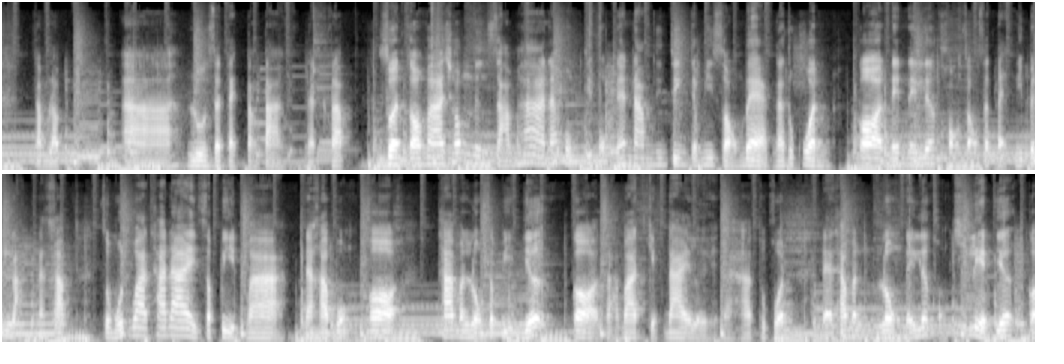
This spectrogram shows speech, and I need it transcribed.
6สำหรับรูนสแต็กต่างๆนะครับส่วนต่อมาช่อง 135 นะผมที่ผมแนะนำจริง ๆ จะมี 2 แบบนะทุกคนก็เน้นในเรื่องของ 2 สเต็กนี้เป็นหลักนะครับ สมมุติว่าถ้าได้สปีดมานะครับผมก็ถ้ามันลงสปีดเยอะก็สามารถเก็บได้เลยนะครับทุกคนแต่ถ้ามันลงในเรื่องของคิเลตเยอะก็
